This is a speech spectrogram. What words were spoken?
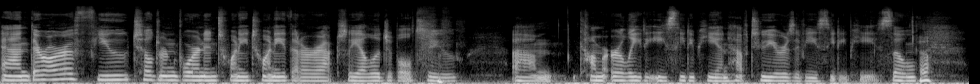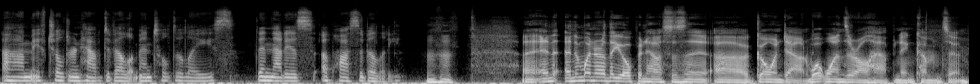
and there are a few children born in 2020 that are actually eligible to. Um, come early to ECDP and have two years of ECDP. So, um, if children have developmental delays, then that is a possibility. Uh, and, and then when are the open houses uh, going down? What ones are all happening coming soon?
